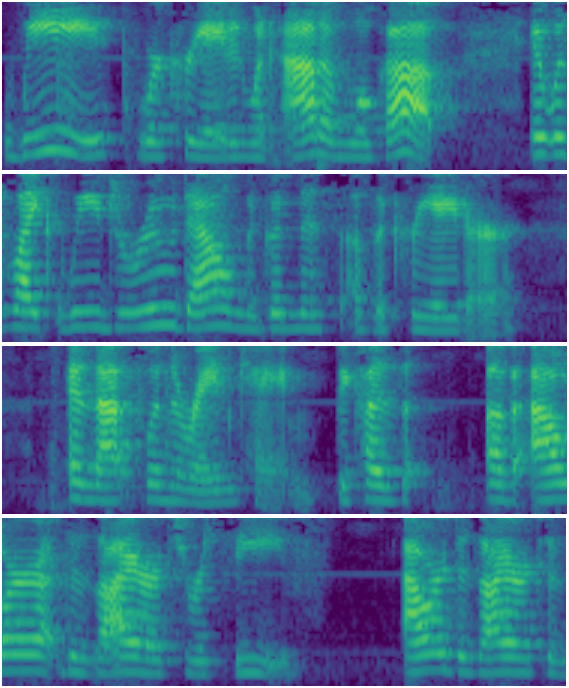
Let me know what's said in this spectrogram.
we were created, when Adam woke up, it was like we drew down the goodness of the creator. And that's when the rain came because of our desire to receive, our desire to,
